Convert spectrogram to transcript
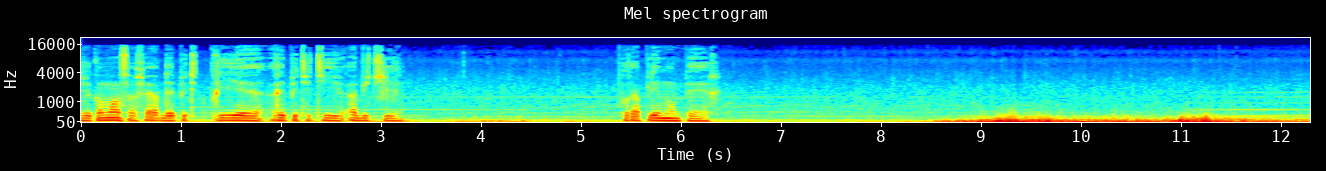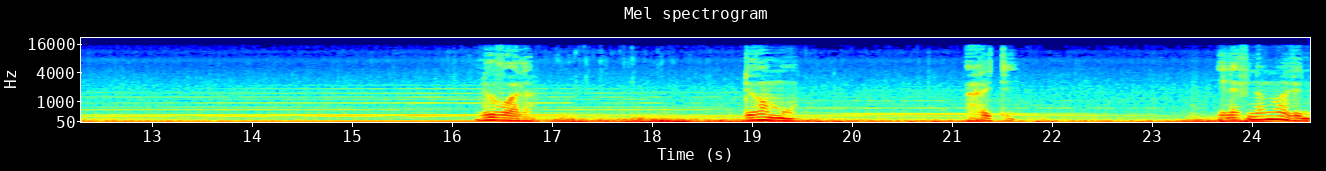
je commence à faire des petites prières répétitives habituelles pour appeler mon père. Le voilà, devant moi, arrêté. Il est finalement venu.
